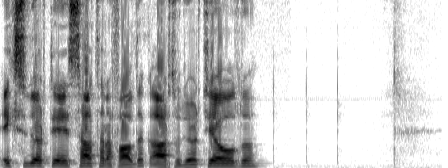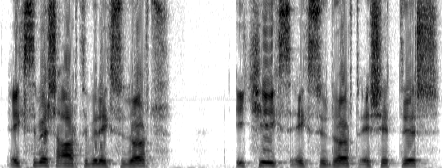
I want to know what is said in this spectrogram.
eksi 4y'yi sağ tarafa aldık. Artı 4y oldu. Eksi 5 artı 1 eksi 4 2x eksi 4 eşittir.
